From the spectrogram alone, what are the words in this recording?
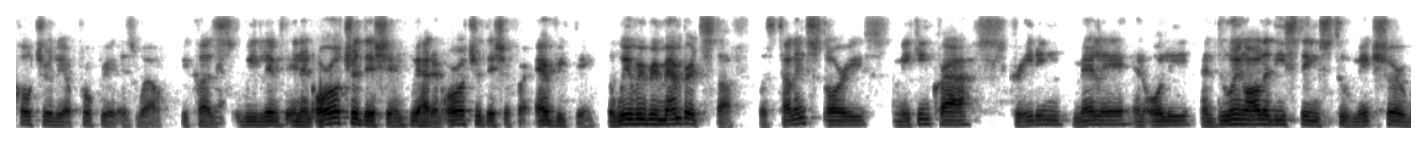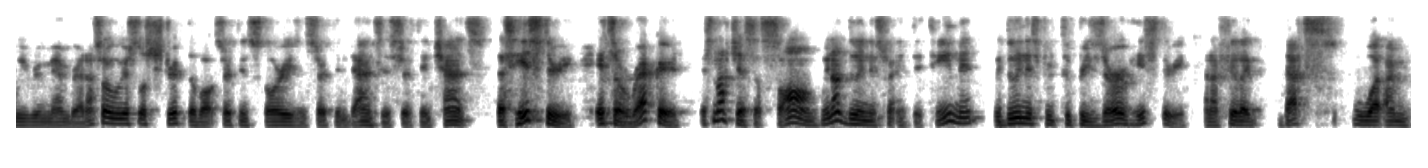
culturally appropriate as well because yeah. we lived in an oral tradition. We had an oral tradition for everything. The way we remembered stuff was telling stories, making crafts, creating mele and oli, and doing all of these things to make sure we remember. And that's why we were so strict about certain stories and certain dances, certain chants. That's history. It's a record. It's not just a song. We're not doing this for entertainment. We're doing this for, to preserve history. And I feel like that's what I'm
